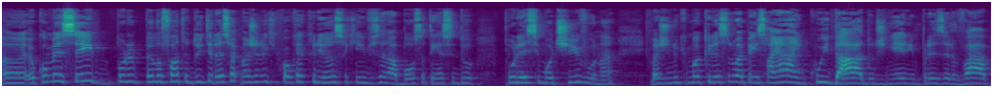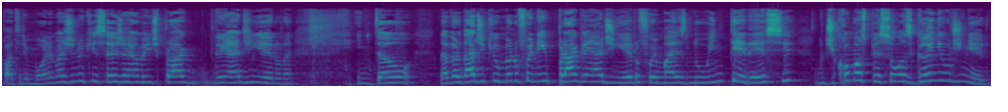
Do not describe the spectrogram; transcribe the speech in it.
Uh, eu comecei por, pelo fato do interesse. Imagino que qualquer criança que invista na bolsa tenha sido por esse motivo, né? Imagino que uma criança não vai pensar ah, em cuidar do dinheiro, em preservar patrimônio. Imagino que seja realmente para ganhar dinheiro, né? Então, na verdade, que o meu não foi nem para ganhar dinheiro, foi mais no interesse de como as pessoas ganham dinheiro.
